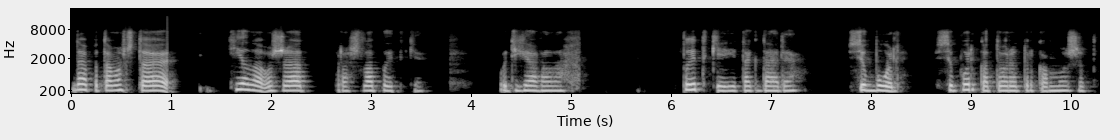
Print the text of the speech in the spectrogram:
да, потому что тело уже прошла пытки у дьявола. Пытки и так далее. Всю боль. Всю боль, которую только может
